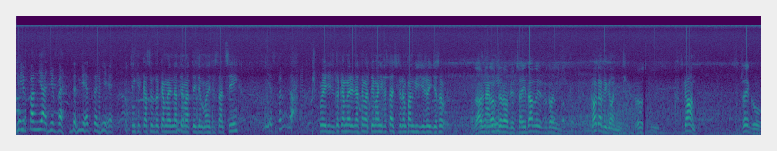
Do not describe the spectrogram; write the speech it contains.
Nie pan, ja nie będę, mnie to nie. Kilka słów do kamery na temat tej manifestacji. Jestem za. Powiedzieć do kamery na temat tej manifestacji, którą pan widzi, że idzie so... za Dobrze, nami. dobrze robię. Trzeba ich dawno już wygonić. Kogo wygonić? Ruski. Skąd? Z brzegu.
